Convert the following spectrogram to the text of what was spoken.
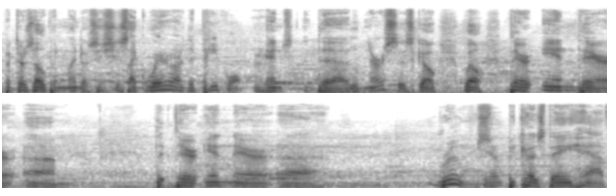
but there's open windows. And she's like, "Where are the people?" Mm-hmm. And the nurses go, "Well, they're in their, um, th- they're in their." Uh, rooms Yeah. because they have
